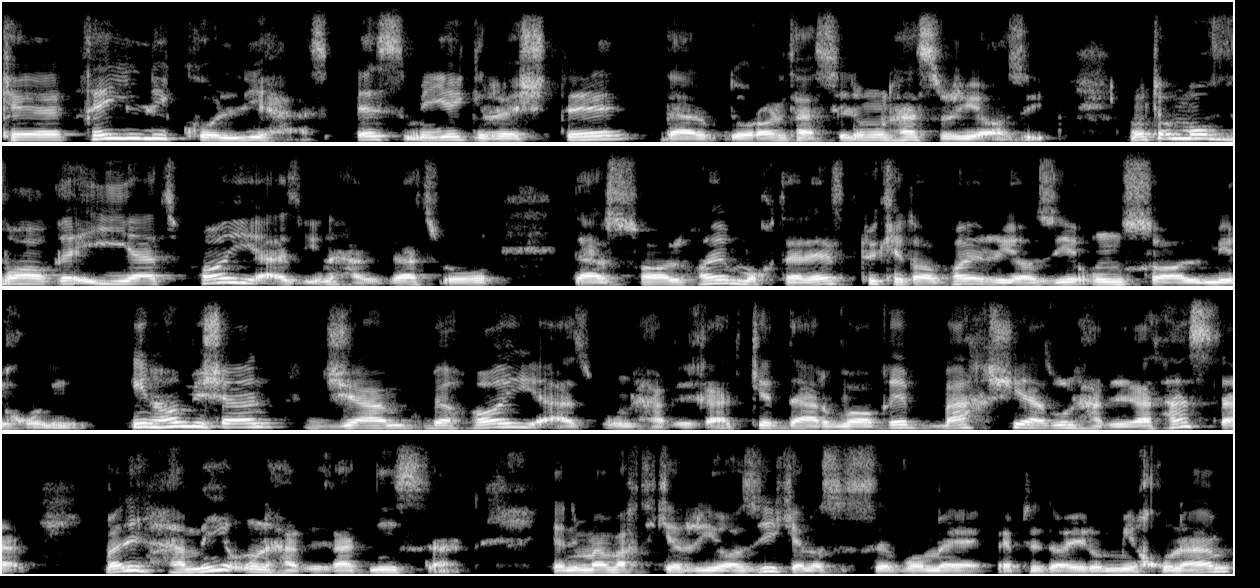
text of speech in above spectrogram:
که خیلی کلی هست. اسم یک رشته در دوران تحصیلمون هست ریاضی. منتها ما واقعیت هایی از این حقیقت رو در سالهای مختلف تو کتاب های ریاضی اون سال می‌خونیم. اینها میشن جنبه هایی از اون حقیقت که در واقع بخشی از اون حقیقت هستن ولی همه اون حقیقت نیستن. یعنی من وقتی که ریاضی کلاس سوم ابتدایی رو می‌خونم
